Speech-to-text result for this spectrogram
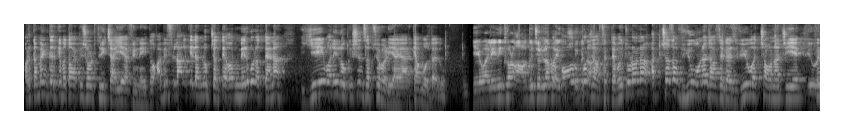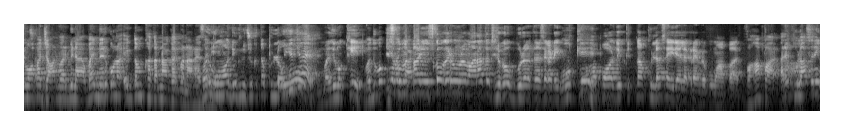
और कमेंट करके बताओ एपिसोड थ्री चाहिए या फिर नहीं। तो अभी फ़िलहाल के लिए हम लोग चलते हैं और मेरे को लगता है ना ये वाली लोकेशन सबसे बढ़िया यार। क्या बोलता है तू? ये वाली नहीं थोड़ा आगे चलना भाई और ऊपर जा सकते हैं। भाई थोड़ा ना अच्छा सा व्यू होना जा सकता है। व्यू अच्छा होना चाहिए। फिर वहाँ पर जानवर भी ना भाई मेरे को ना एकदम खतरनाक घर बनाना है भाई। वहाँ देख नीचे कितना है? मधुमक्खी। मधुमक्खी इसको मत मारी उसको अगर उन्होंने मारा तो तेरे को बुरा तरह से कटी ओके। वहाँ पर देख कितना खुला सा एरिया लग रहा है मेरे को वहाँ पर। वहाँ पर। अरे खुला से नहीं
